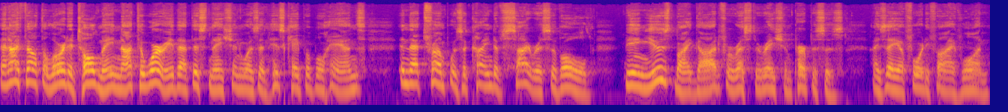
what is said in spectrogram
And I felt the Lord had told me not to worry that this nation was in his capable hands and that Trump was a kind of Cyrus of old, being used by God for restoration purposes. Isaiah 45 1.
